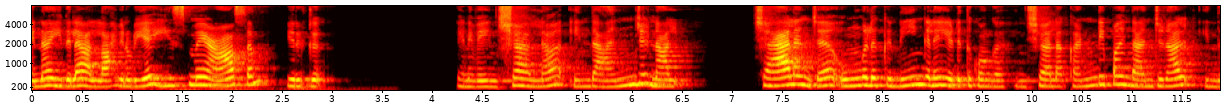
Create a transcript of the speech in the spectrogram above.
ஏன்னா இதில் அல்லாஹினுடைய இஸ்மே ஆசம் இருக்குது எனவே இன்ஷா அல்லாஹ் இந்த அஞ்சு நாள் சேலஞ்சை உங்களுக்கு நீங்களே எடுத்துக்கோங்க. இன்ஷால்லா கண்டிப்பாக இந்த அஞ்சு நாள் இந்த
